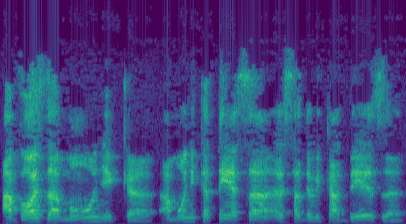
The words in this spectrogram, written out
A voz da Mônica, a Mônica tem essa, essa delicadeza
